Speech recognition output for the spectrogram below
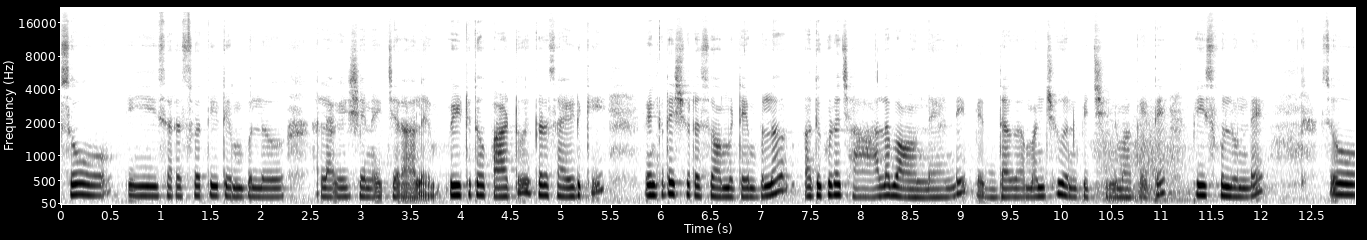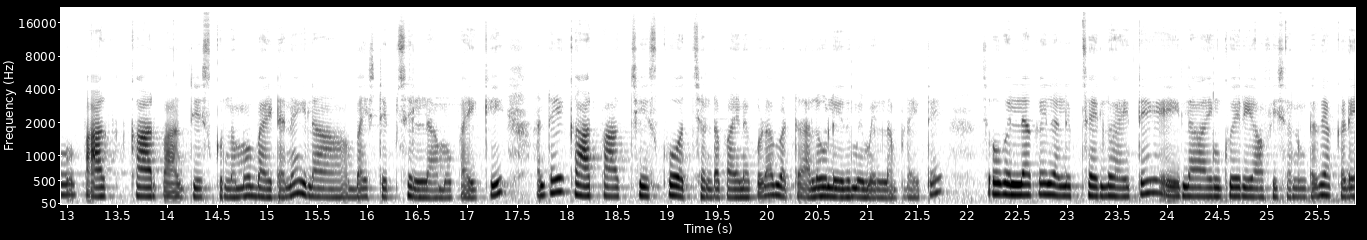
సో ఈ సరస్వతి టెంపుల్ అలాగే శనైశ్వర ఆలయం వీటితో పాటు ఇక్కడ సైడ్కి వెంకటేశ్వర స్వామి టెంపుల్ అది కూడా చాలా బాగున్నాయండి పెద్దగా మంచిగా అనిపించింది మాకైతే. పీస్ఫుల్ ఉండే. సో పార్క్ కార్ పార్క్ చేసుకున్నాము బయటనే. ఇలా బై స్టెప్స్ వెళ్ళాము పైకి. అంటే కార్ పార్క్ చేసుకోవచ్చంట పైన కూడా బట్ అలో లేదు మేము వెళ్ళినప్పుడైతే. సో వెళ్ళాక ఇలా లెఫ్ట్ సైడ్లో అయితే ఇలా ఎంక్వైరీ ఆఫీస్ అని ఉంటుంది. అక్కడే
